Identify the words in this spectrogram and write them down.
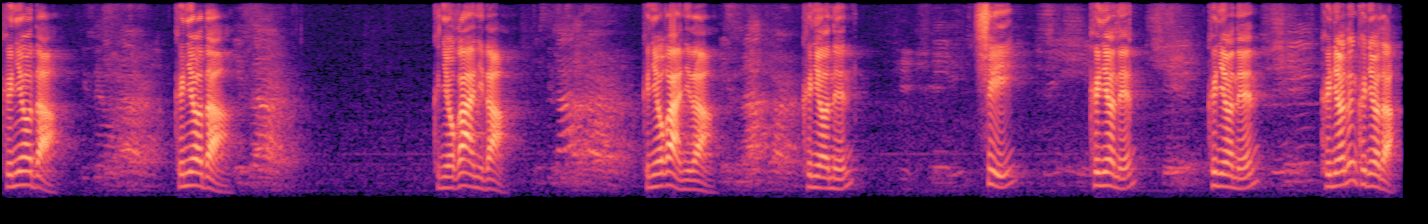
그녀다. 그녀다. 그녀가 아니다. 그녀가 아니다. 그녀는 she. 그녀는 그녀는 그녀는 그녀다.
